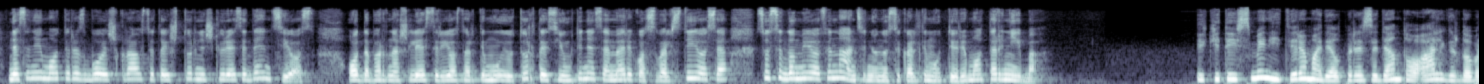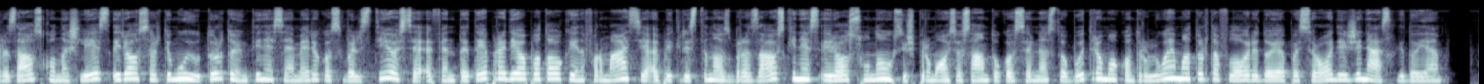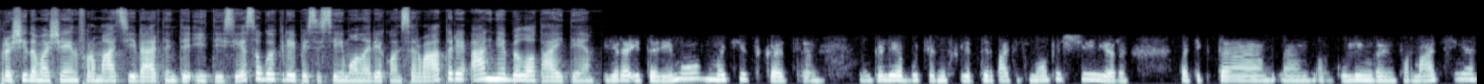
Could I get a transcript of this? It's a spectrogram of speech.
Neseniai moteris buvo iškraustyta iš turniškių rezidencijos, o dabar našlės ir jos artimųjų turtais Junktinėse Amerikos valstijose susidomėjo finansinių nusikaltimų tyrimo tarnyba. Iki teisminį tyrimą dėl prezidento Algirdo Brazausko našlės ir jos artimųjų turto Junktinėse Amerikos valstijose FNTT pradėjo po to, kai informacija apie Kristinos Brazauskinės ir jos sūnaus iš pirmosios santokos Ernesto Butrimo kontroliuojamą turtą Floridoje pasirodė žiniasklaidoje. Prašydama šią informaciją įvertinti į teisėsaugą kreipėsi Seimo narė konservatorė Agnė Bilotaitė. Yra įtarimų, matyt, kad galėjo būti nuslėpti ir patys mokesčiai ir patikta apgaulinga informacija,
